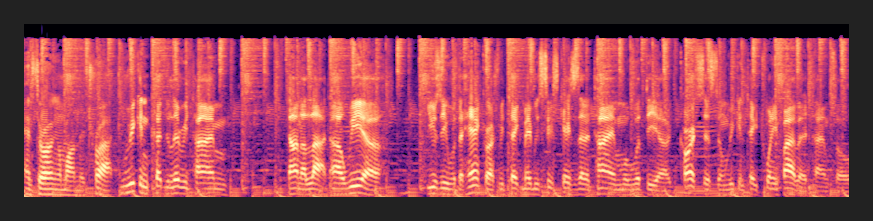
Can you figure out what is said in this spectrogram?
and throwing them on the truck. We can cut delivery time down a lot. Uh, we uh, usually with the hand carts we take maybe six cases at a time. With the uh, cart system we can take 25 at a time. So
